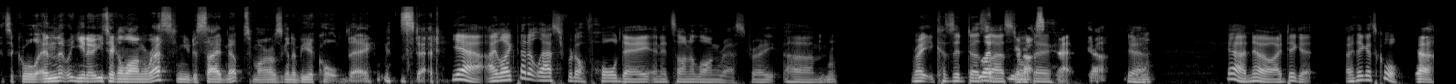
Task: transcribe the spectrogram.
It's a cool, and you know, you take a long rest and you decide, nope, tomorrow's going to be a cold day instead. Yeah, I like that it lasts for the whole day and it's on a long rest, right? Um, Mhm. Right, because it does But last all day. set. Yeah. Yeah, Mhm. yeah. No, I dig it. I think it's cool. Yeah.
